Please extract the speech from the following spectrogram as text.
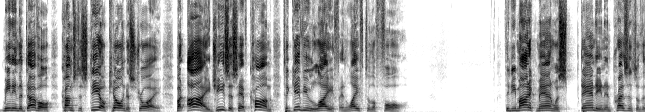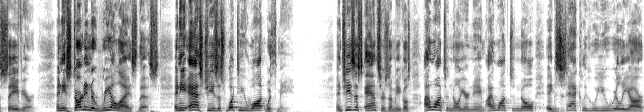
meaning the devil, comes to steal, kill and destroy, but I, Jesus, have come to give you life and life to the full." The demonic man was standing in presence of the Savior. And he's starting to realize this. And he asks Jesus, What do you want with me? And Jesus answers him. He goes, I want to know your name. I want to know exactly who you really are,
